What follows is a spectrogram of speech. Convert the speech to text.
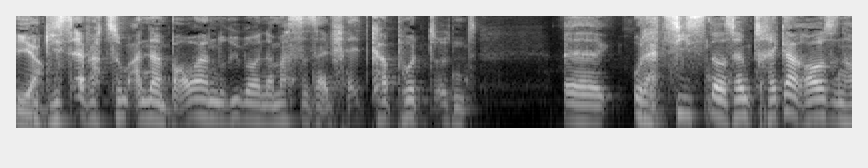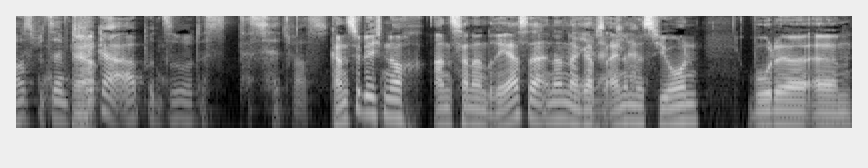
Ja. Du gehst einfach zum anderen Bauern rüber und dann machst du sein Feld kaputt und äh, oder ziehst ihn aus seinem Trecker raus und haust mit seinem Ja. Trecker ab und so. Das, das hätte was. Kannst du dich noch an San Andreas erinnern? Da Ja, gab es eine klar. Mission, du, ähm,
